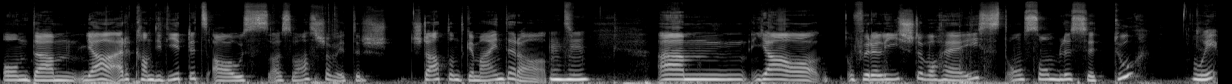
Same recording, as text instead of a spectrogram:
Und ähm, ja, er kandidiert jetzt als, als was schon wieder? Stadt- und Gemeinderat. Mhm. Ähm, ja, auf einer Liste, die heisst Ensemble c'est tout. Oui.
